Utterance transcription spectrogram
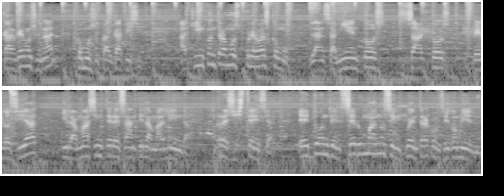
carga emocional como su carga física. Aquí encontramos pruebas como lanzamientos, saltos, velocidad y la más interesante y la más linda, resistencia. Es donde el ser humano se encuentra consigo mismo.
